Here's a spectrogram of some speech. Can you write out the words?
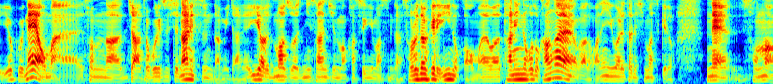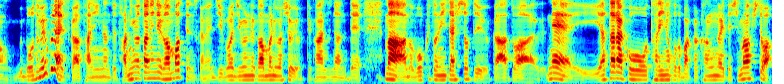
よくね、お前、そんな、じゃあ独立して何するんだみたいな。いや、まずは2、30万稼ぎますみたいな。それだけでいいのか？お前は他人のこと考えないのか？とかね、言われたりしますけど、ね、そんなん、どうでもよくないですか？他人なんて。他人は他人で頑張ってるんですかね。自分は自分で頑張りましょうよって感じなんで、まあ、あの、僕と似た人というか、あとはね、やたらこう、他人のことばっか考えてしまう人は、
